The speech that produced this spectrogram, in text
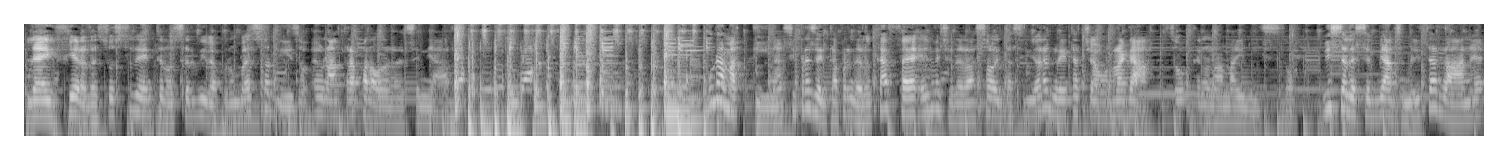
Lei, fiera del suo studente, lo serviva con un bel sorriso e un'altra parola da insegnarle. Una mattina si presenta a prendere il caffè e invece della solita signora Greta c'è un ragazzo che non ha mai visto. Viste le sembianze mediterranee,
